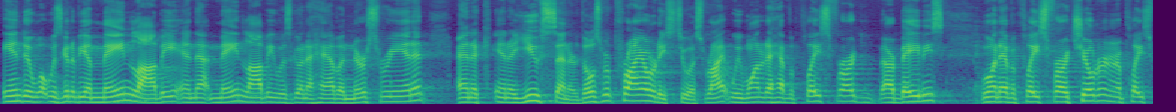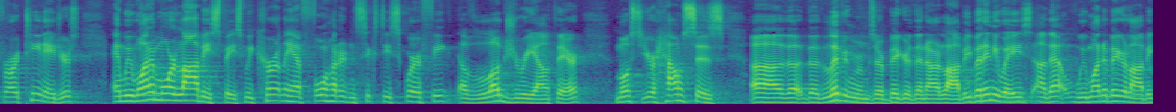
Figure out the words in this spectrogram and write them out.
into what was going to be a main lobby, and that main lobby was going to have a nursery in it and a, and a youth center. Those were priorities to us, right? We wanted to have a place for our, our babies. We want to have a place for our children and a place for our teenagers. And we wanted more lobby space. We currently have 460 square feet of luxury out there most of your houses, uh, the, the living rooms are bigger than our lobby. But, anyways, uh, that, we want a bigger lobby.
